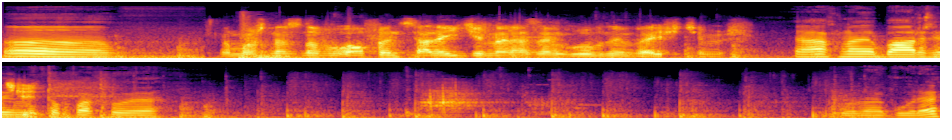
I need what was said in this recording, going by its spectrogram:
A, No można znowu offense, ale idziemy razem głównym wejściem już. jak najbardziej Gdzie- mi to pasuje. Tu na górę.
